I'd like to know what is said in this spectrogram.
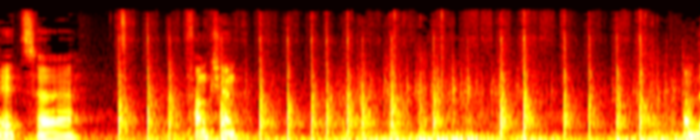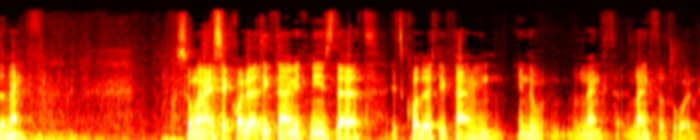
it's a function of the length. So when I say quadratic time, it means that it's quadratic time in, in the length, length of the word.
